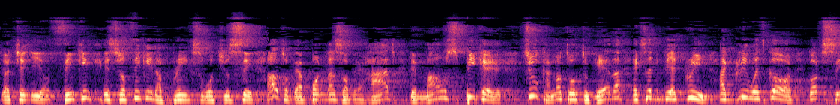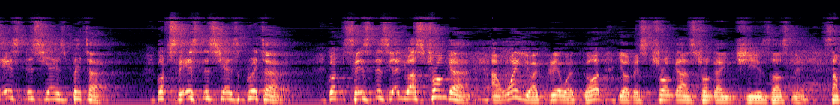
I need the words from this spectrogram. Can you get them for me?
You're changing your thinking. It's your thinking that brings what you say. Out of the abundance of the heart, the mouth speaketh. Two cannot talk together except be agreed. Agree with God. God says this year is better. God says this year is greater. God says this year you are stronger. And when you agree with God, you'll be stronger and stronger in Jesus' name. Psalm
